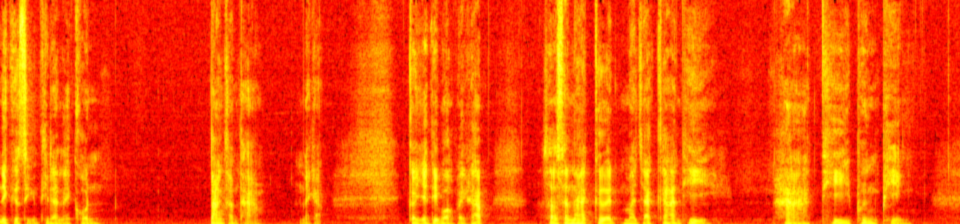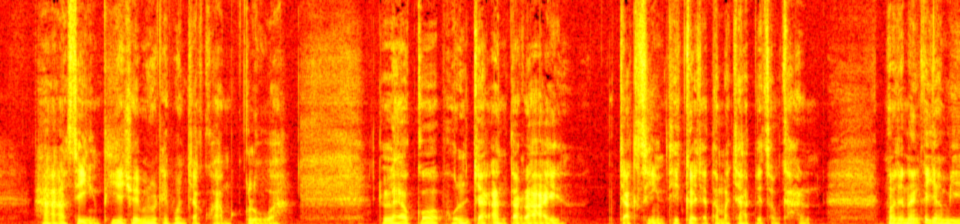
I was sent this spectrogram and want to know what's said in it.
นี่คือสิ่งที่หลายๆคน ตั้งคำถามนะครับ ก็อย่างที่บอกไปครับ ศาสนาเกิดมาจากการที่หาที่พึ่งพิง หาสิ่งที่จะช่วยมนุษย์ให้พ้นจากความกลัว แล้วก็พ้นจากอันตรายจากสิ่งที่เกิดจากธรรมชาติเป็นสำคัญ นอกจากนั้นก็ยังมี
